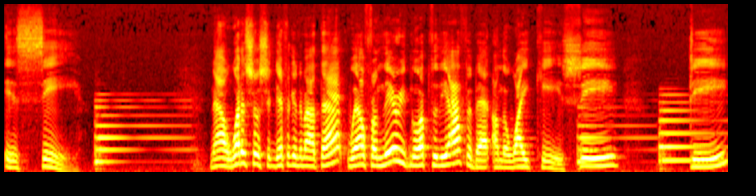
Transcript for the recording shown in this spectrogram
is C. Now, what is so significant about that? Well, from there you can go up through the alphabet on the white keys C, D,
